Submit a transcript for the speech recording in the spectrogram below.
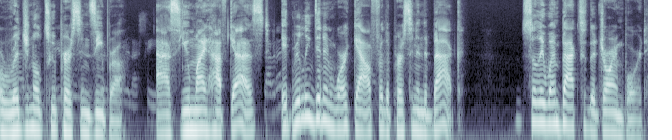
original two person zebra. As you might have guessed, it really didn't work out for the person in the back. So they went back to the drawing board.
